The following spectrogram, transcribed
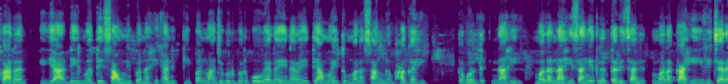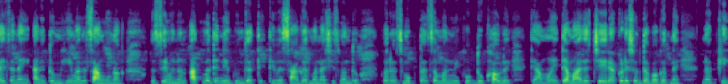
कारण या डीलमध्ये सावनी पण आहे आणि ती पण माझ्याबरोबर गोव्याला येणार आहे त्यामुळे तुम्हाला सांगणं भाग आहे. तर बोलते नाही मला नाही सांगितलं तरी चालेल. मला काहीही विचारायचं नाही आणि तुम्हीही मला सांगू नका. असे म्हणून आतमध्ये निघून जाते. तेव्हा सागर मनाशीच म्हणतो खरंच मुक्ताचं मन मी खूप दुखावलं आहे त्यामुळे त्या माझ्या चेहऱ्याकडे सुद्धा बघत नाही. नक्की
